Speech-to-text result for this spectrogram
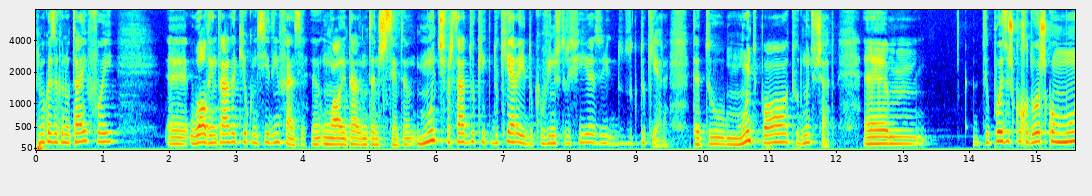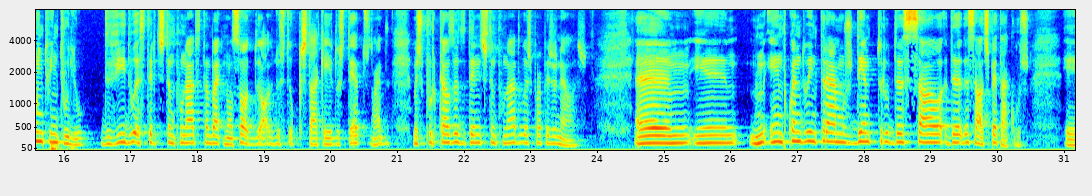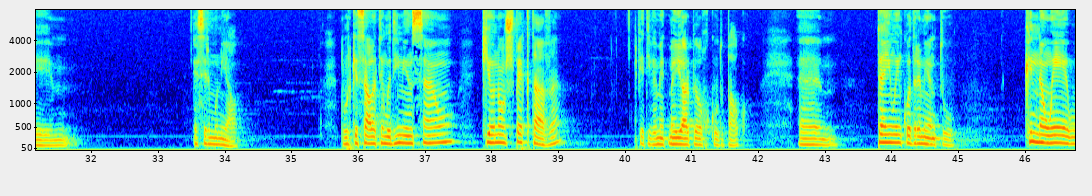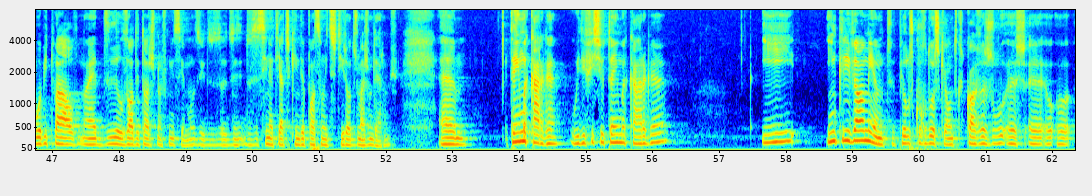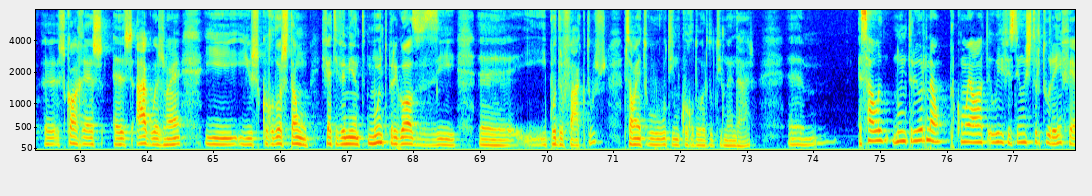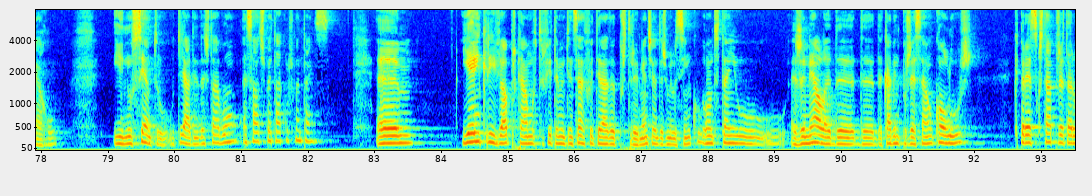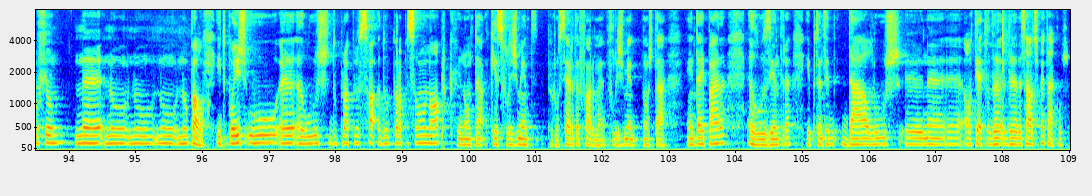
primeira coisa que eu notei foi uh, o hall de entrada que eu conhecia de infância. Uh, um hall de entrada nos anos 60, muito disfarçado do que, do que era e do que eu vi nas fotografias e do, do, do que era. Portanto, muito pó, tudo muito fechado. Um, depois os corredores com muito entulho, devido a se ter destamponado também, não só do, do que está a cair dos tetos, é? mas por causa de terem destamponado as próprias janelas. E, quando entramos dentro da sala, da, da sala de espetáculos, é, é cerimonial. Porque a sala tem uma dimensão que eu não expectava, efetivamente maior pelo recuo do palco. Tem um enquadramento que não é o habitual não é, dos auditórios que nós conhecemos e dos, dos cineteatros que ainda possam existir ou dos mais modernos. Tem uma carga, o edifício tem uma carga e incrivelmente pelos corredores que é onde escorre as, as, uh, uh, escorre as, as, águas não é e, e, os corredores estão efetivamente muito perigosos e, uh, e principalmente o último corredor do último andar a sala no interior não, porque como ela, o edifício tem uma estrutura em ferro e no centro o telhado ainda está bom, a sala de espetáculos mantém-se. Um, e é incrível, porque há uma fotografia também muito interessante que foi tirada posteriormente, já em 2005, onde tem o, a janela da cabine de projeção com luz que parece que está a projetar o filme na, no, no, no, no, palco. E depois o, a, a, luz do próprio, do próprio Salão Nobre, que, não está, que esse felizmente, por uma certa forma, felizmente não está entaipada, a luz entra e, portanto, dá a luz uh, na, uh, ao teto da, da, da, sala de espetáculos.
